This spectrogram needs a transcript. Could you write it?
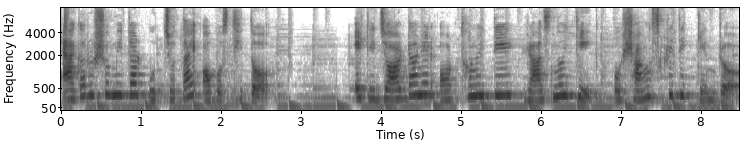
এগারোশো মিটার উচ্চতায় অবস্থিত। এটি জর্ডানের অর্থনৈতিক, রাজনৈতিক ও সাংস্কৃতিক কেন্দ্র।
